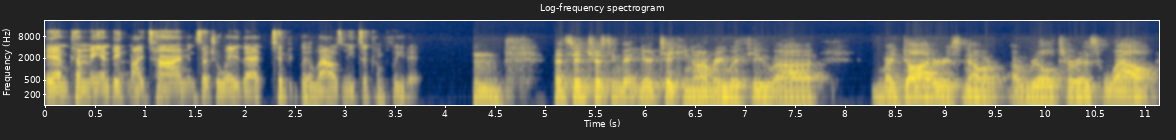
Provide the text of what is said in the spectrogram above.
am commanding my time in such a way that typically allows me to complete it. Hmm. That's interesting that you're taking Omri with you. Uh, my daughter is now a, a realtor as well.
